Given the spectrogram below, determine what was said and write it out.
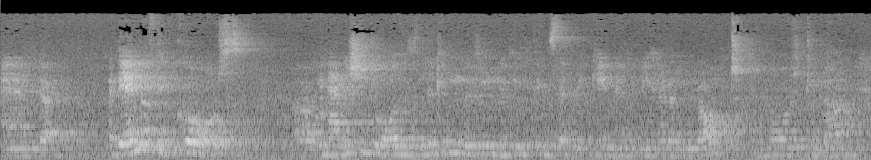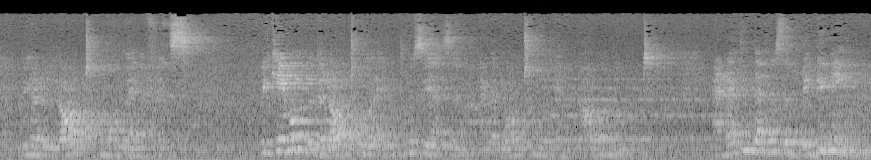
and uh, at the end of the course, uh, in addition to all these little, little, little things that we came in, we had a lot more to learn. We had a lot more benefits. We came out with a lot more enthusiasm and a lot more empowerment. And I think that was the beginning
